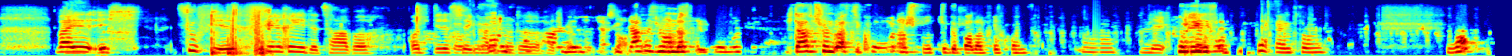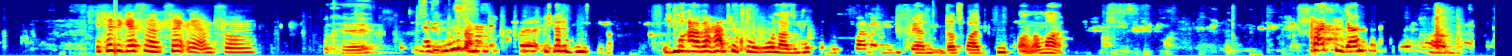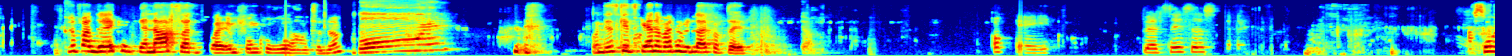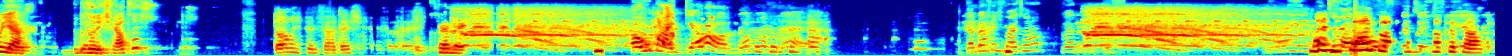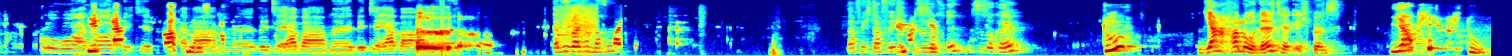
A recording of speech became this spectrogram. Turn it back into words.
weil ich zu viel geredet habe. Und deswegen habe ich heute halt Ich dachte schon, dass du Ich dachte schon, du hast die Corona-Spritze geballert bekommen. Nee. Kollege, Ich hatte gestern eine Zeckenimpfung. Was? Ich hatte gestern eine Zeckenimpfung. Okay. Ja, Booster, aber ich hatte, ich hatte Booster. Ich aber hatte Corona, also musste ich zweimal geimpft werden. Und das war halt super normal. Kack die ganze Zeit Corona haben. Griff an der der nach seinen zwei Impfungen Corona hatte, ne? Moin. Und jetzt geht's gerne weiter mit Live-Update. Okay. Wer als nächstes? Ach so, ja. Du bist noch nicht fertig? Doch, ich bin fertig. Okay. Perfekt. Oh mein Gott. what was that? Dann mache ich weiter. Wenn ich... Mein bitte, Sound war bitte, ich abgepackt. flehe. Oh Hier, Gott, bitte erbarme, bitte erbarme, bitte erbarme. Darf ich weitermachen? Darf ich, darf ich? Ist es okay? Ist es okay? Du? Ja, hallo, Neltek, ich bin's. Ja, okay, mach du.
